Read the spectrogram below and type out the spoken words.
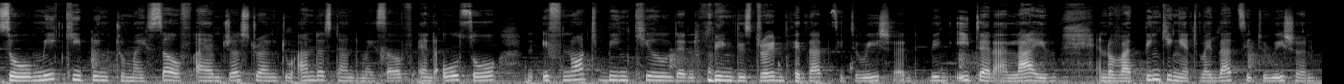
so, me keeping to myself, I am just trying to understand myself and also, if not being killed and being destroyed by that situation, being eaten alive and overthinking it by that situation,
